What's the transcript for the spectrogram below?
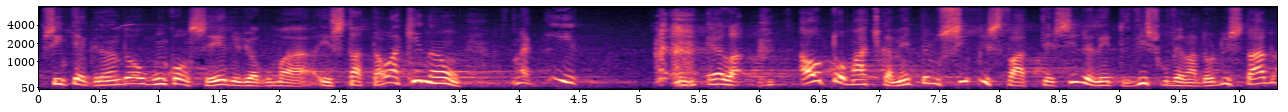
se integrando a algum conselho de alguma estatal. Aqui não. Aqui ela automaticamente, pelo simples fato de ter sido eleito vice-governador do Estado,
